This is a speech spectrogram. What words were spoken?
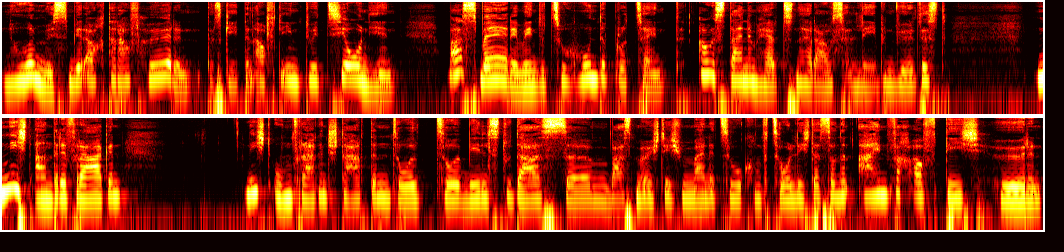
Nur müssen wir auch darauf hören. Das geht dann auf die Intuition hin. Was wäre, wenn du zu 100 Prozent aus deinem Herzen heraus leben würdest? Nicht andere fragen, nicht Umfragen starten, soll, soll, willst du das, ähm, was möchte ich in meiner Zukunft, soll ich das, sondern einfach auf dich hören.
